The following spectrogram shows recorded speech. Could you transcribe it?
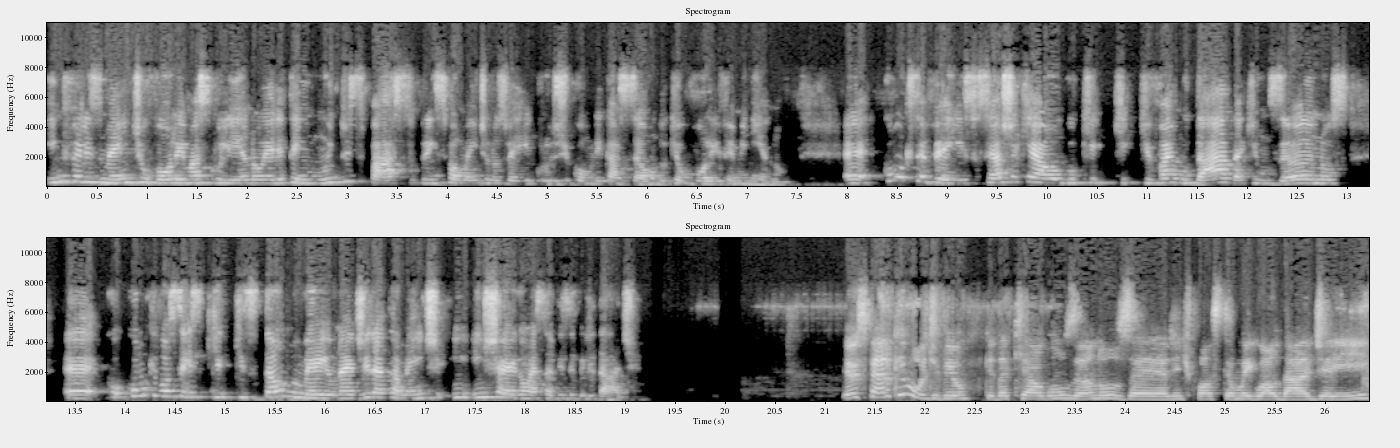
infelizmente, o vôlei masculino ele tem muito espaço, principalmente nos veículos de comunicação, do que o vôlei feminino. É, como que você vê isso? Você acha que é algo que, que, que vai mudar daqui uns anos? É, como que vocês que, que, estão no meio, né, diretamente, enxergam essa visibilidade? Eu espero que mude, viu? Que daqui a alguns anos é, a gente possa ter uma igualdade aí.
